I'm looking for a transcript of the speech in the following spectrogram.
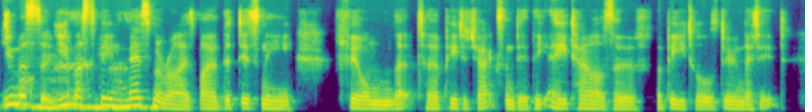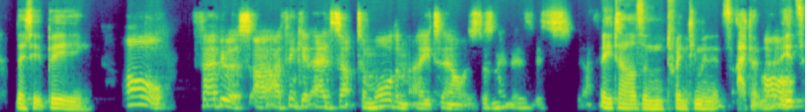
You must you must have been mesmerized by the Disney film that uh, Peter Jackson did, the eight hours of the Beatles doing "Let It Let It Be." Oh, fabulous! I, I think it adds up to more than eight hours, doesn't it? It's, it's Eight hours and twenty minutes. I don't know. Oh, It's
